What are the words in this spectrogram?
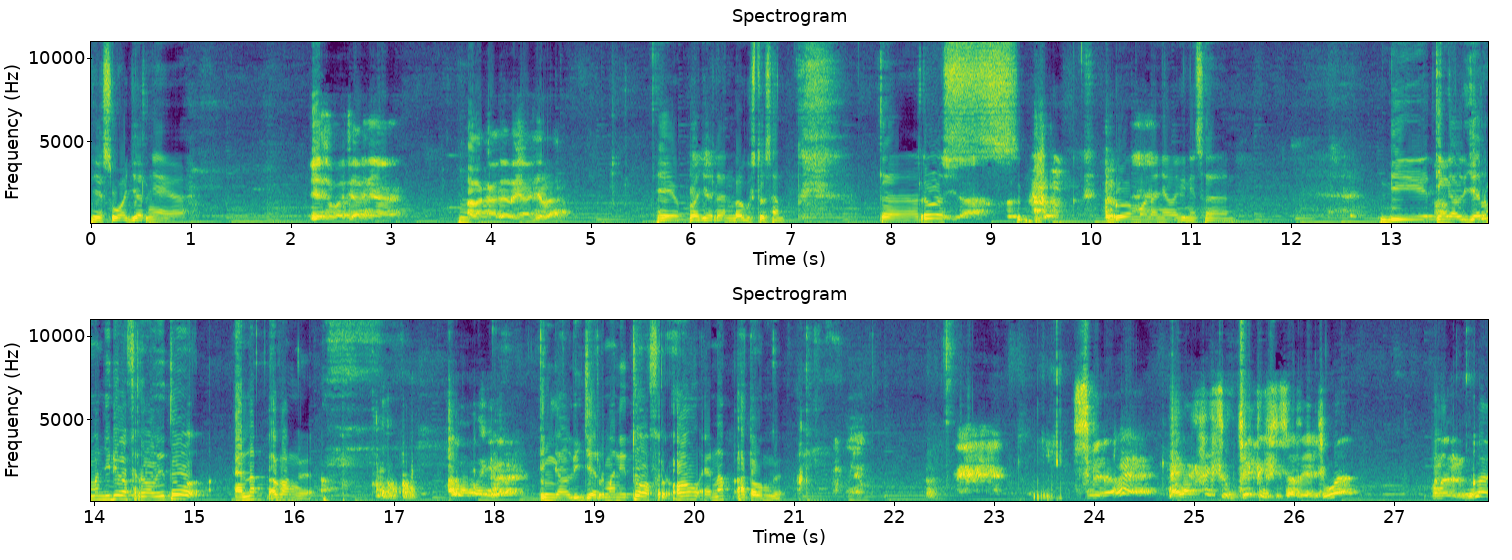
ya sewajarnya ya. Ya sewajarnya. Hmm. Ala kadarnya aja lah. Ya pelajaran bagus tuh San. Terus Iya. gue mau nanya lagi nih San. Di tinggal di Jerman jadi overall itu enak apa enggak? Apa-apa gimana? Tinggal di Jerman itu overall enak atau enggak? sebenarnya enaknya subjektif sih Sar, ya cuma menurut gua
